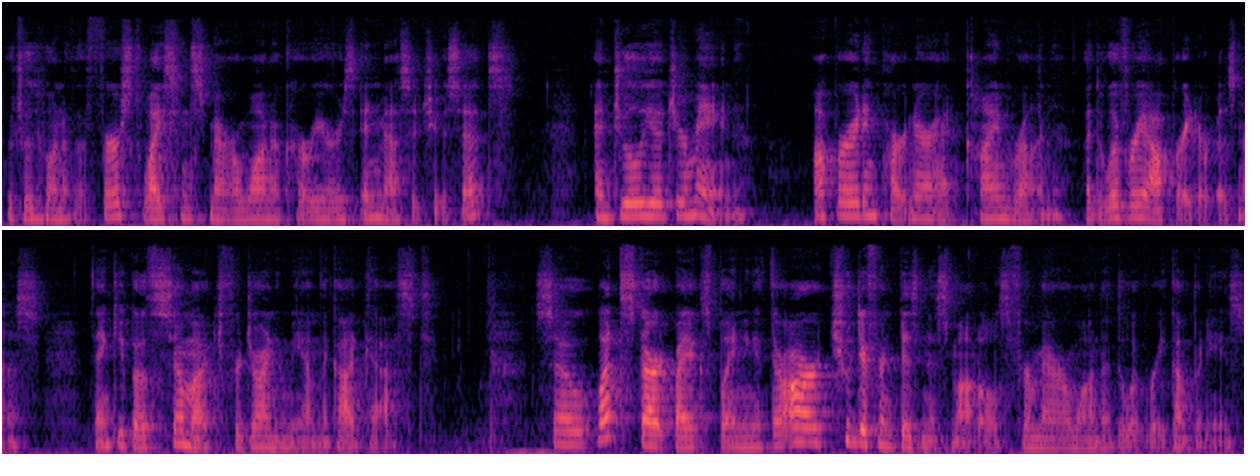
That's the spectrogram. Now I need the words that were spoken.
which was one of the first licensed marijuana couriers in Massachusetts, and Julia Germain, operating partner at Kind Run, a delivery operator business. Thank you both so much for joining me on the podcast. So, let's start by explaining that there are two different business models for marijuana delivery companies.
